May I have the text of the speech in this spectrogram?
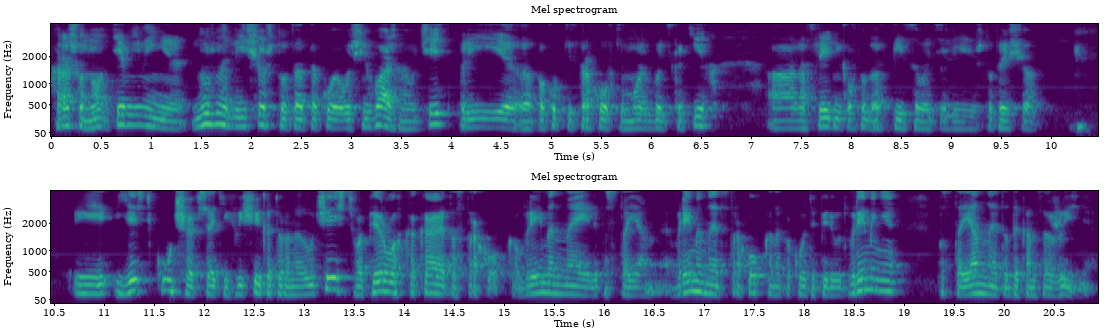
Хорошо, но тем не менее, нужно ли еще что-то такое очень важное учесть при э, покупке страховки? Может быть, каких а, наследников туда вписывать или что-то еще? И есть куча всяких вещей, которые надо учесть. Во-первых, какая это страховка, временная или постоянная. Временная – это страховка на какой-то период времени, постоянная – это до конца жизни.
